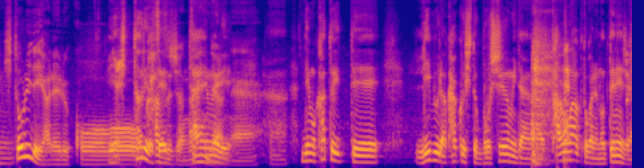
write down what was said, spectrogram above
うん。一、人でやれるこういや一人は数じゃないんだよ絶ねでもかといってリブラ書く人募集みたいなタウンワークとかに載ってねえじゃん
